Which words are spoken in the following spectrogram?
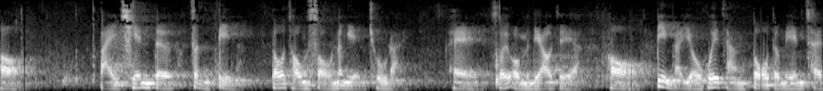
哦，百千的正定都从手楞眼出来，哎，所以我们了解啊，哦，定啊有非常多的名称，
